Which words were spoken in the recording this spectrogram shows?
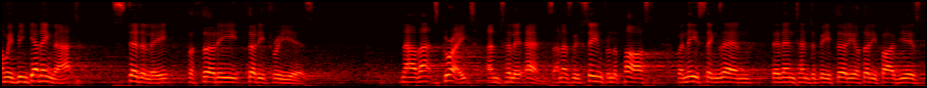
And we've been getting that steadily for 30, 33 years. Now that's great until it ends. And as we've seen from the past, when these things end, they then tend to be 30 or 35 years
